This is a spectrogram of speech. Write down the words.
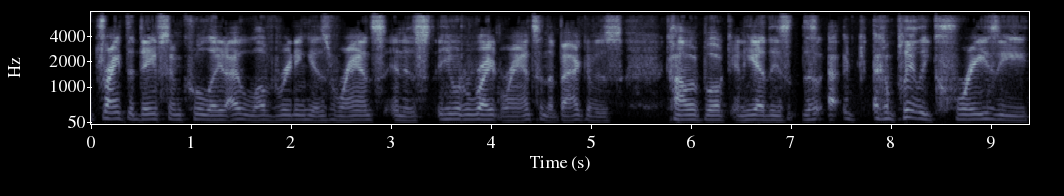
drank the Dave Sim Kool Aid. I loved reading his rants and his. He would write rants in the back of his comic book, and he had these this, a completely crazy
